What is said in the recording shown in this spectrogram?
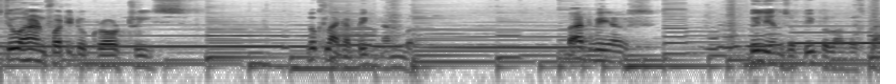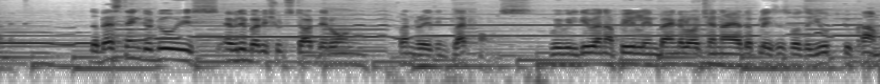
242 crore trees looks like a big number, but we are billions of people on this planet. The best thing to do is everybody should start their own fundraising platforms. We will give an appeal in Bangalore, Chennai, other places for the youth to come.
